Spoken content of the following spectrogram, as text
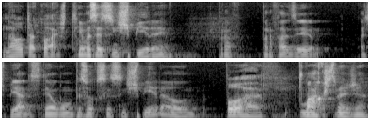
Na outra costa. Quem você se inspira aí pra, pra fazer as piadas? Tem alguma pessoa que você se inspira ou Porra, Marco Estrangeiro?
